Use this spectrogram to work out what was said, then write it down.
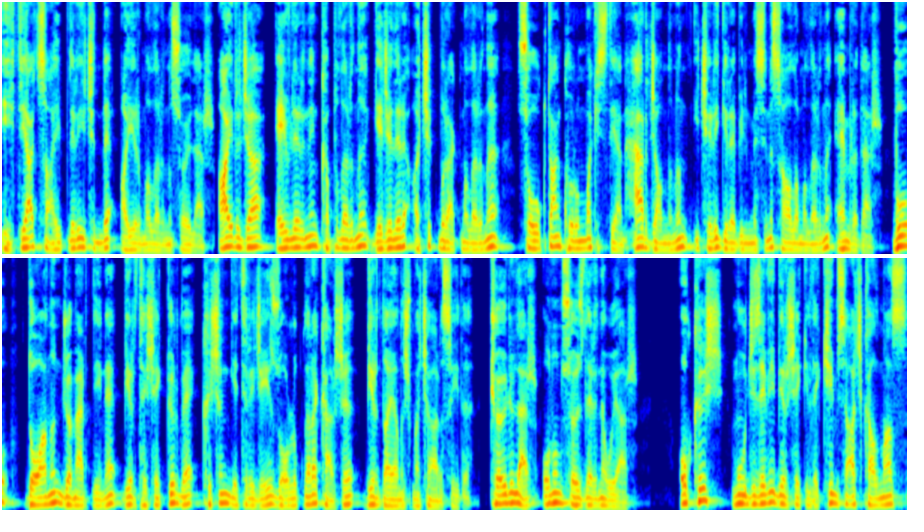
ihtiyaç sahipleri için de ayırmalarını söyler. Ayrıca evlerinin kapılarını geceleri açık bırakmalarını, soğuktan korunmak isteyen her canlının içeri girebilmesini sağlamalarını emreder. Bu, doğanın cömertliğine bir teşekkür ve kışın getireceği zorluklara karşı bir dayanışma çağrısıydı. Köylüler onun sözlerine uyar. O kış mucizevi bir şekilde kimse aç kalmaz,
